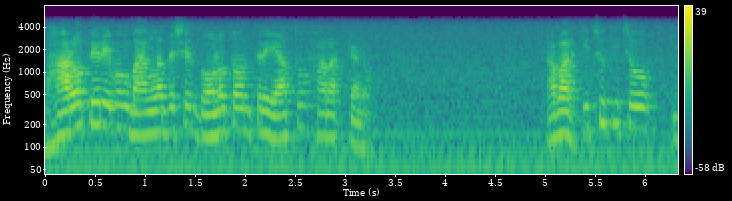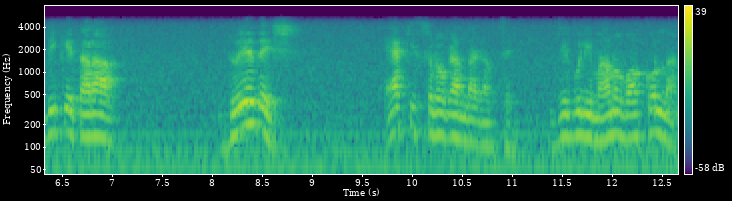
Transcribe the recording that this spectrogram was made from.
ভারতের এবং বাংলাদেশের গণতন্ত্রে এত ফারাক কেন? আবার কিছু কিছু দিকে তারা দুয়ে দেশ একই স্লোগান লাগাচ্ছে, যেগুলি মানব অকল্যাণ।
